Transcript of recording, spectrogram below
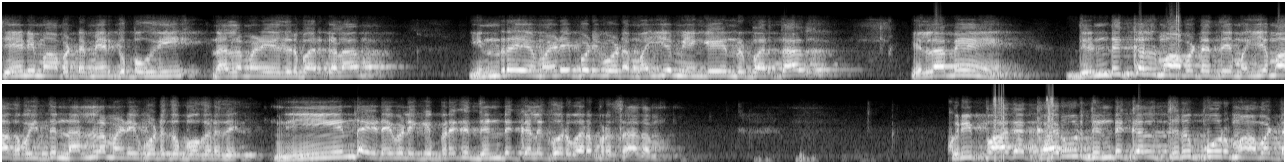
தேனி மாவட்ட மேற்கு பகுதி நல்ல மழை எதிர்பார்க்கலாம். இன்றைய மழைப்பொழிவோட மையம் எங்கே என்று பார்த்தால் எல்லாமே திண்டுக்கல் மாவட்டத்தை மையமாக வைத்து நல்ல மழை கொடுக்க போகிறது. நீண்ட இடைவெளிக்கு பிறகு திண்டுக்கலுக்கு ஒரு வரப்பிரசாதம். குறிப்பாக கரூர் திண்டுக்கல் திருப்பூர் மாவட்ட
